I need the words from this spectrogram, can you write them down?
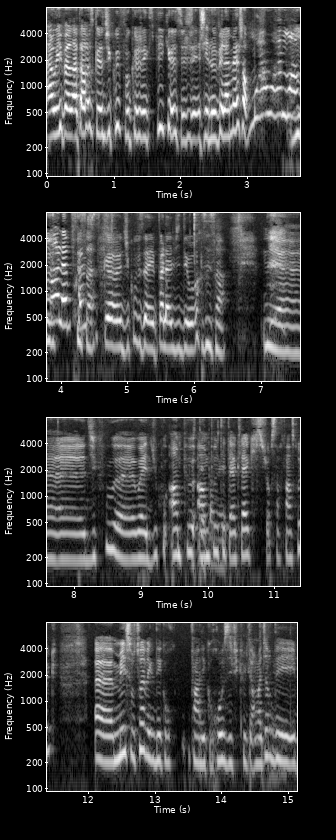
ah oui, bah, attends, parce que du coup, il faut que j'explique. J'ai levé la main, genre moi, moi, moi, moi, la preuve, parce que du coup, vous n'avez pas la vidéo. C'est ça. Mais euh, du coup, euh, ouais, du coup, un peu, un peu tête à claque sur certains trucs. Euh, mais surtout avec des, gros, enfin, des grosses difficultés. On va dire des,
